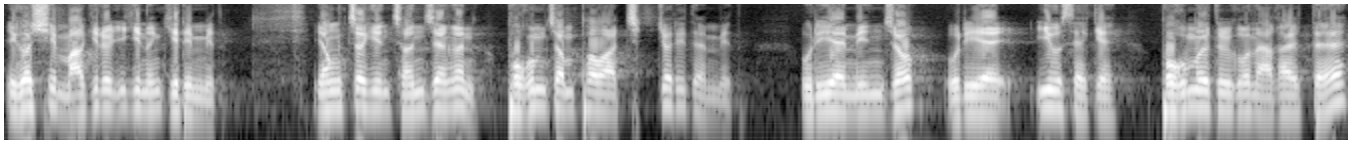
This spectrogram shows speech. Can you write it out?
이것이 마귀를 이기는 길입니다. 영적인 전쟁은 복음 전파와 직결이 됩니다. 우리의 민족, 우리의 이웃에게 복음을 들고 나갈 때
